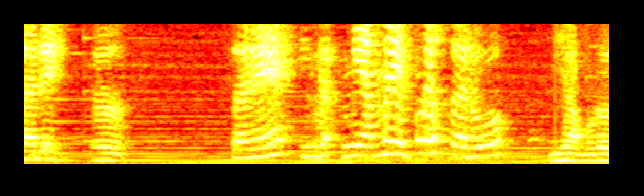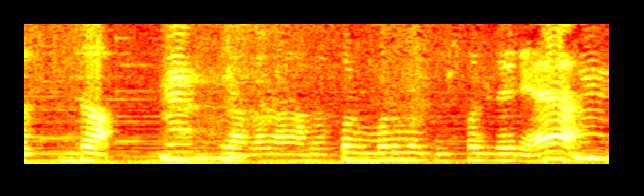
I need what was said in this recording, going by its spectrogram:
సరే. సరే. ఇంకా మీ అమ్మ ఎప్పుడు వస్తారు? ఎవడు వస్తుందో. ఎవరు పిలుచుకొని వేరే ఉమ్.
